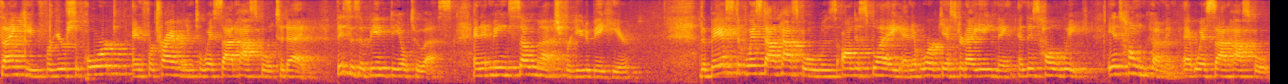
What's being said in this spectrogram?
Thank you for your support and for traveling to Westside High School today. This is a big deal to us, and it means so much for you to be here. The best of Westside High School was on display and at work yesterday evening and this whole week. It's homecoming at Westside High School.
